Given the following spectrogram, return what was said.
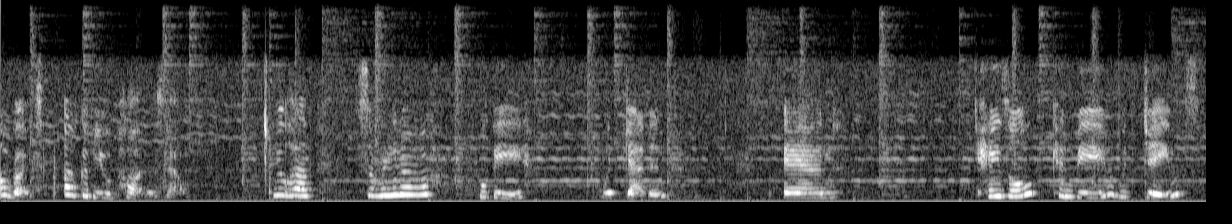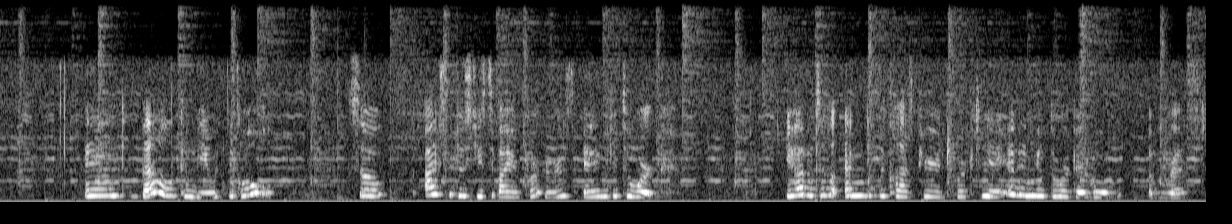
Alright, I'll give you partners now. You'll have Serena will be with Gavin, and Hazel can be with James, and Belle can be with Nicole. So I suggest you sit by your partners and get to work. You have until the end of the class period to work today, and then you have to work at home of rest.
